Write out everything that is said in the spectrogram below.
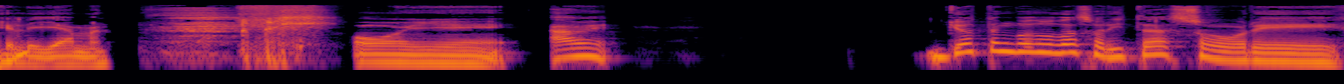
Que le llaman. Oye, a ver. Yo tengo dudas ahorita sobre.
